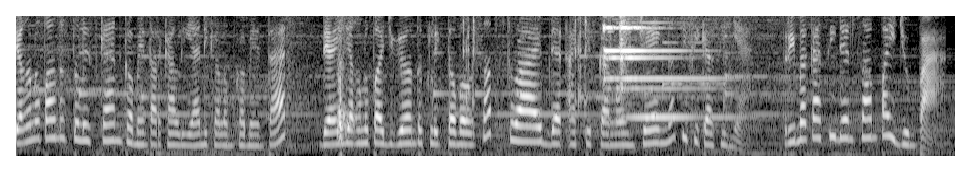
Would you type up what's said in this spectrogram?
Jangan lupa untuk tuliskan komentar kalian di kolom komentar dan jangan lupa juga untuk klik tombol subscribe dan aktifkan lonceng notifikasinya. Terima kasih dan sampai jumpa.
